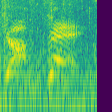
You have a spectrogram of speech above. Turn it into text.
Drop dead!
